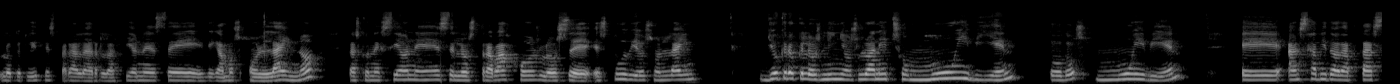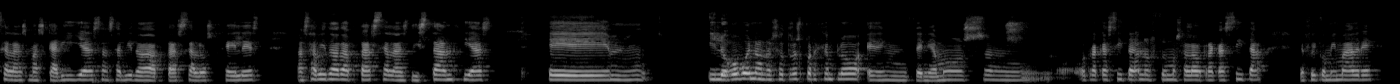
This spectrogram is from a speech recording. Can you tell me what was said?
lo que tú dices, para las relaciones, eh, digamos, online, ¿no? Las conexiones, los trabajos, los eh, estudios online. Yo creo que los niños lo han hecho muy bien, todos, muy bien. Eh, han sabido adaptarse a las mascarillas, han sabido adaptarse a los geles, han sabido adaptarse a las distancias. Em, y luego, bueno, nosotros, por ejemplo, teníamos mm, otra casita, nos fuimos a la otra casita, me fui con mi madre,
